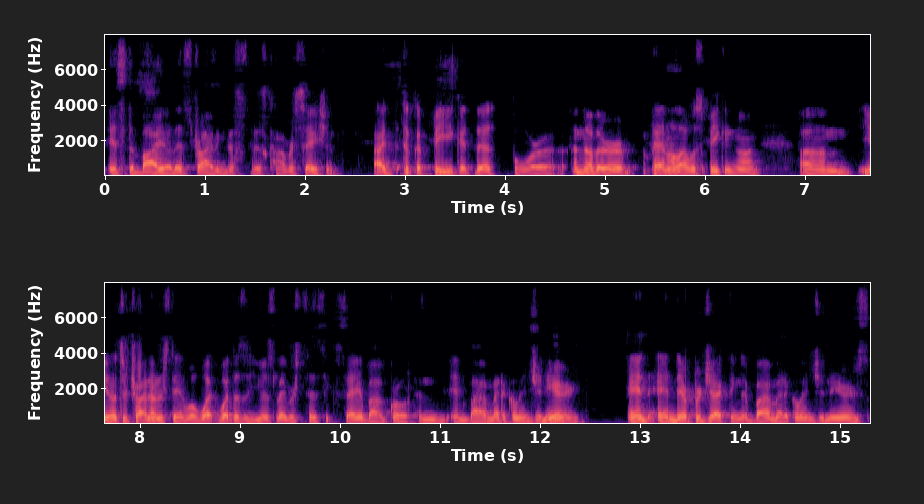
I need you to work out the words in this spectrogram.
it's the bio that's driving this this conversation. I took a peek at this for another panel I was speaking on. Um, you know, to try to understand well, what what does the U.S. labor statistics say about growth in, in biomedical engineering? And and they're projecting that biomedical engineers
